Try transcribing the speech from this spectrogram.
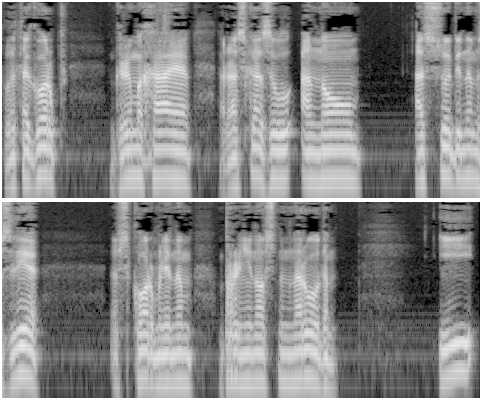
Клотогорб, громыхая, рассказывал о новом, особенном зле, вскормленном броненосным народом, и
